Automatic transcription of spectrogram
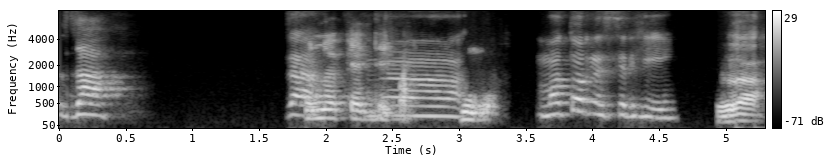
За. За. Воно. Е, Моторний Сергій. За.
